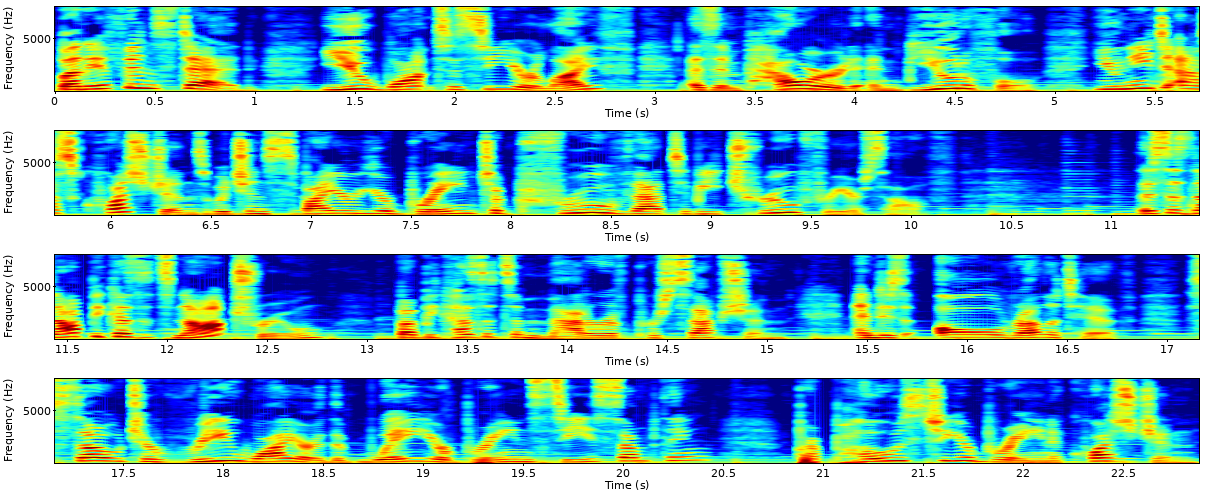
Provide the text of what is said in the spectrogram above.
But if instead you want to see your life as empowered and beautiful, you need to ask questions which inspire your brain to prove that to be true for yourself. This is not because it's not true, but because it's a matter of perception and is all relative. So, to rewire the way your brain sees something, propose to your brain a question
